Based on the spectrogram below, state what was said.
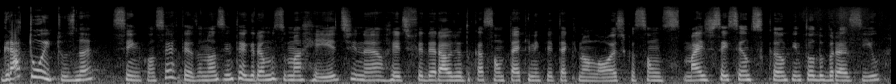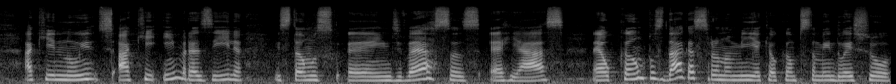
gratuitos, né? Sim, com certeza. Nós integramos uma rede, né, a Rede Federal de Educação Técnica e Tecnológica, são mais de 600 campos em todo o Brasil. Aqui, no, aqui em Brasília, estamos é, em diversas RAs, né, o campus da gastronomia, que é o campus também do eixo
